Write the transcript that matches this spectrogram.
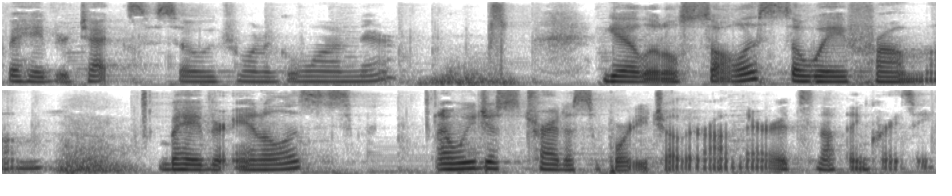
behavior techs. So if you want to go on there, get a little solace away from um, behavior analysts. And we just try to support each other on there. It's nothing crazy.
